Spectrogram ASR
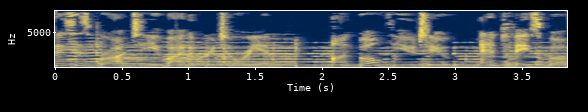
This is brought to you by the Praetorian on both YouTube and Facebook.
